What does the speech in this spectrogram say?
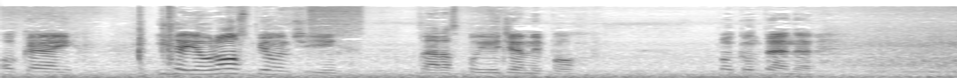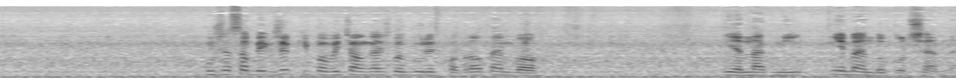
Ok, idę ją rozpiąć i zaraz pojedziemy po, po kontener. Muszę sobie grzybki powyciągać do góry z powrotem, bo jednak mi nie będą potrzebne.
